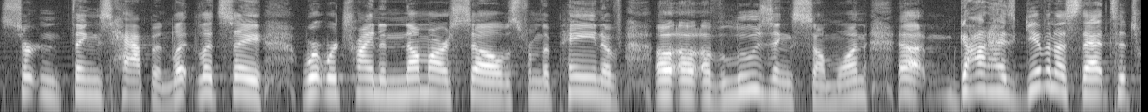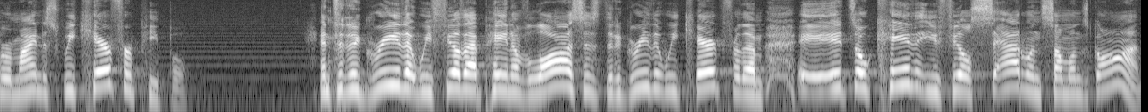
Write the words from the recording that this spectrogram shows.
certain things happen. Let, let's say we're, we're trying to numb ourselves from the pain of, of, of losing someone. Uh, God has given us that to, to remind us we care for people. And to the degree that we feel that pain of loss is the degree that we cared for them. It's okay that you feel sad when someone's gone.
